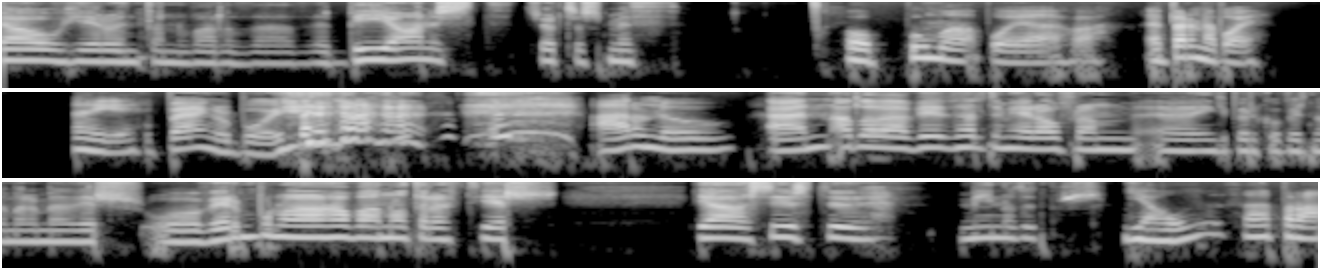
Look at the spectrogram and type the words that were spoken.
Já, hér undan var það Be Honest, Georgia Smith. Og Booma Boy eða eitthvað. Eða Burna Boy. En ekki. Og Banger Boy. I don't know. En allavega við heldum hér áfram, uh, Ingi Björk og Birna Mara með þér og við erum búin að hafa notalegt hér, já, síðustu mínúturnar. Já, það er bara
